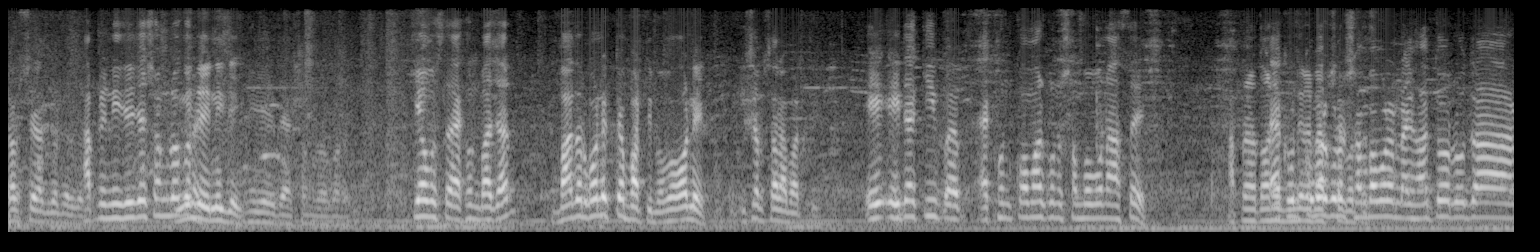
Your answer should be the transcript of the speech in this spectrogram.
সব সিরাজগঞ্জের গরু। আপনি নিজে যে সংগ্রহ করেন? নিজেই নিজেই। নিজেই যা সংগ্রহ করেন। কি অবস্থা এখন বাজার? বাজার অনেকটা বাড়তি বাবা অনেক। হিসাব সারা বাড়তি। এই এইটা কি এখন কমার কোনো সম্ভাবনা আছে? আপনারা তো অনেক ব্যবসা কোনো সম্ভাবনা নাই। হয়তো রোজার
